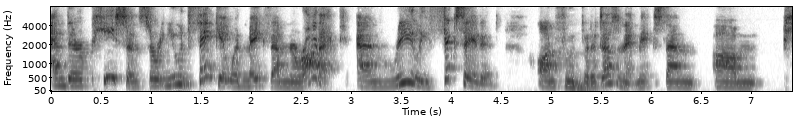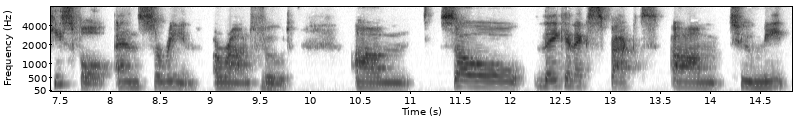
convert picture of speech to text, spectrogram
And their peace and so you would think it would make them neurotic and really fixated on food, mm. but it doesn't. It makes them um, peaceful and serene around hmm. food. Mm. Um, so they can expect um, to meet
